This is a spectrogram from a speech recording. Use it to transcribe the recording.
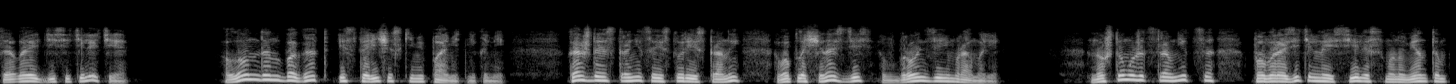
целое десятилетие. Лондон богат историческими памятниками. Каждая страница истории страны воплощена здесь в бронзе и мраморе. Но что может сравниться по выразительной силе с монументом,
